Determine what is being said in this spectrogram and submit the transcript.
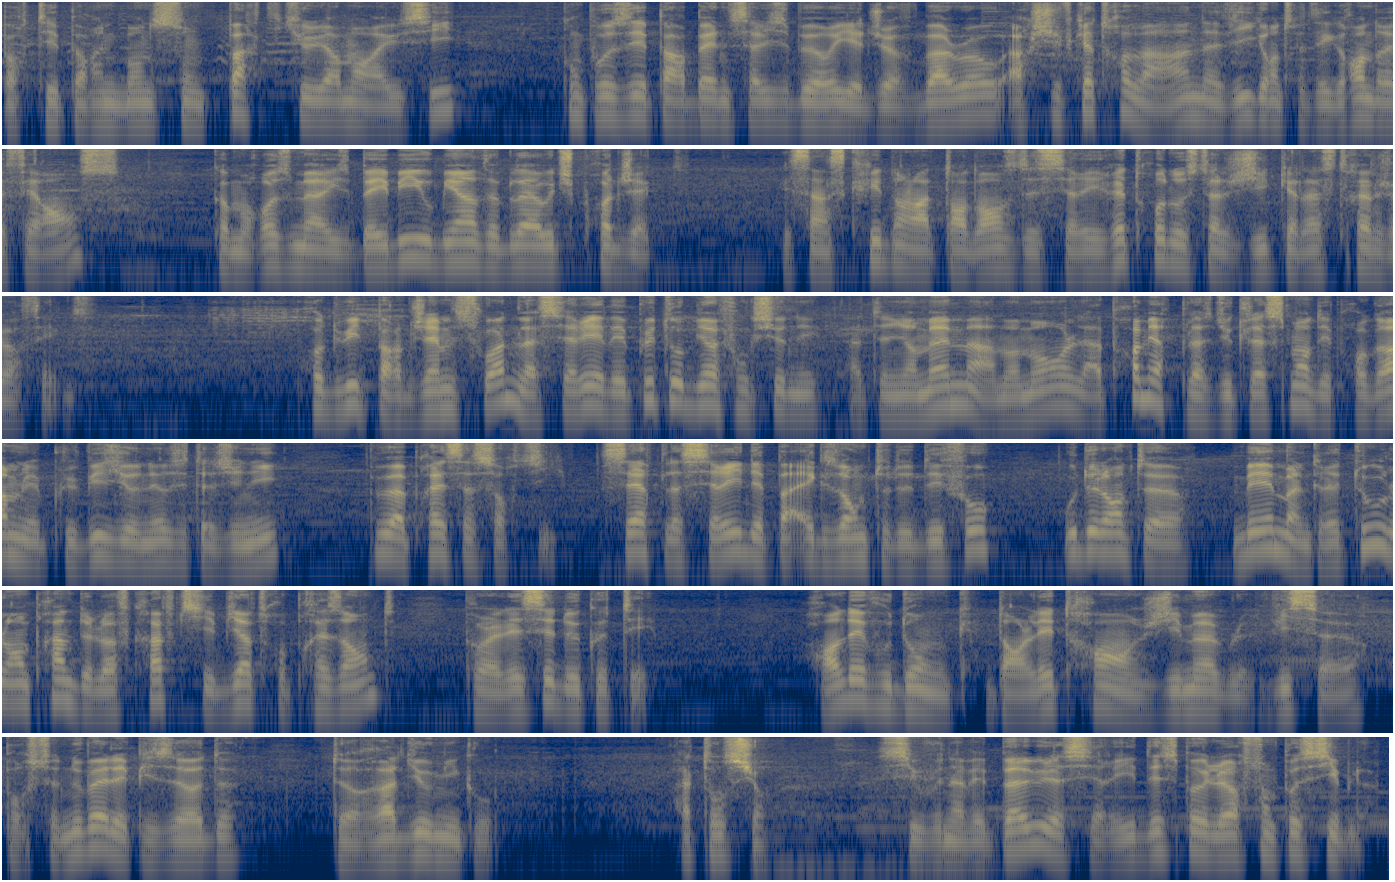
Portée par une bande-son particulièrement réussie, composée par Ben Salisbury et Geoff Barrow, Archive 81 navigue entre des grandes références, comme Rosemary's Baby ou bien The Blair Witch Project, et s'inscrit dans la tendance des séries rétro-nostalgiques à la Stranger Things. Produite par James Wan, la série avait plutôt bien fonctionné, atteignant même à un moment la première place du classement des programmes les plus visionnés aux États-Unis, peu après sa sortie. Certes, la série n'est pas exempte de défauts ou de lenteurs, mais malgré tout, l'empreinte de Lovecraft y est bien trop présente pour la laisser de côté. Rendez-vous donc dans l'étrange immeuble Visseur pour ce nouvel épisode de Radio Migo. Attention, si vous n'avez pas vu la série, des spoilers sont possibles.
